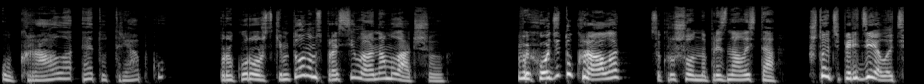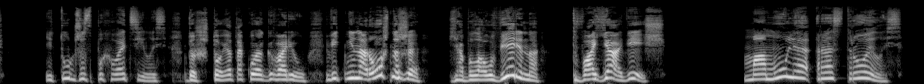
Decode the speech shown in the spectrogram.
украла эту тряпку?» Прокурорским тоном спросила она младшую. «Выходит, украла», — сокрушенно призналась та. «Что теперь делать?» И тут же спохватилась. «Да что я такое говорю? Ведь не нарочно же! Я была уверена, твоя вещь!» Мамуля расстроилась.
